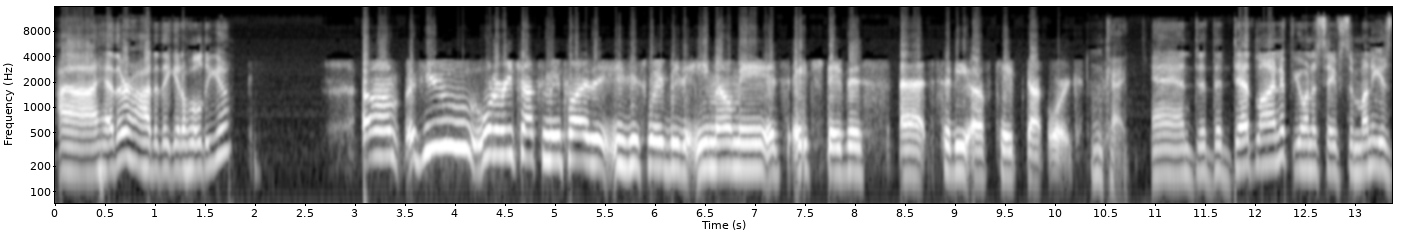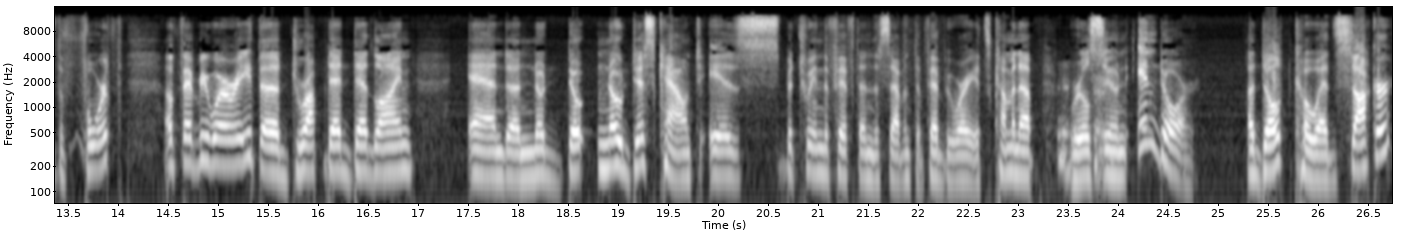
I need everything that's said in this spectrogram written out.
uh, Heather, how do they get a hold of you? Um, if you want to reach out to me, probably the easiest way would be to email me. It's hdavis at cityofcape.org. Okay. And the deadline, if you want to save some money, is the 4th of February, the drop dead deadline. And uh, no do- no discount is between the 5th and the 7th of February. It's coming up real soon. Indoor adult co ed soccer.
